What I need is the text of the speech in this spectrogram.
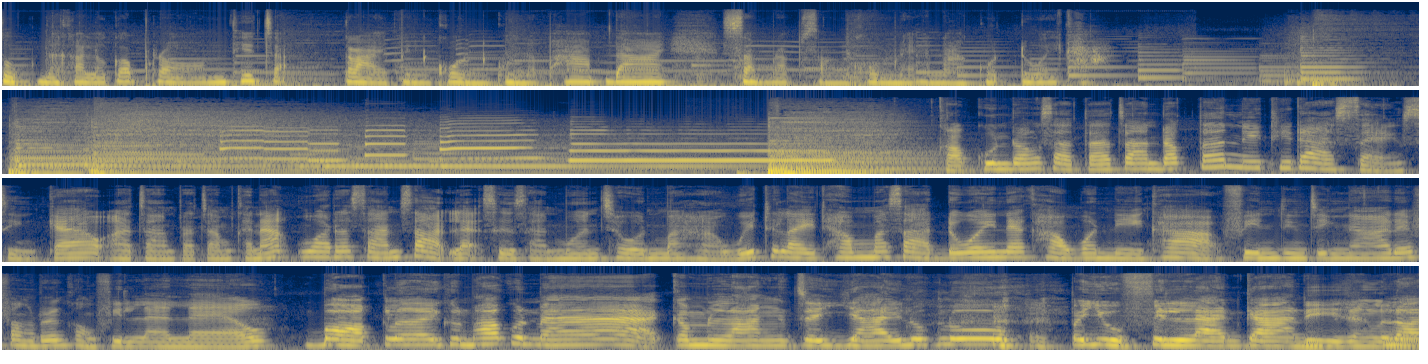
สุขนะคะ แล้วก็พร้อมที่จะกลายเป็นคนคุณภาพได้สำหรับสังคมในอนาคตด้วยค่ะ ขอบคุณรองศาสตราจารย์ดร นิติดาแสงสิงแก้วอาจารย์ประจำคณะวารสารศาสตร์และสื่อสารมวลชน มหาวิทยาลัยธรรมศาสตร์ด้วยนะคะวันนี้ค่ะ ฟินจริง ๆ นะ ได้ฟังเรื่องของฟินแลนด์แล้ว บอกเลยคุณพ่อคุณแม่กำลังจะย้ายลูกๆ ไปอยู่ฟินแลนด์กันดีจังเลยล้อ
